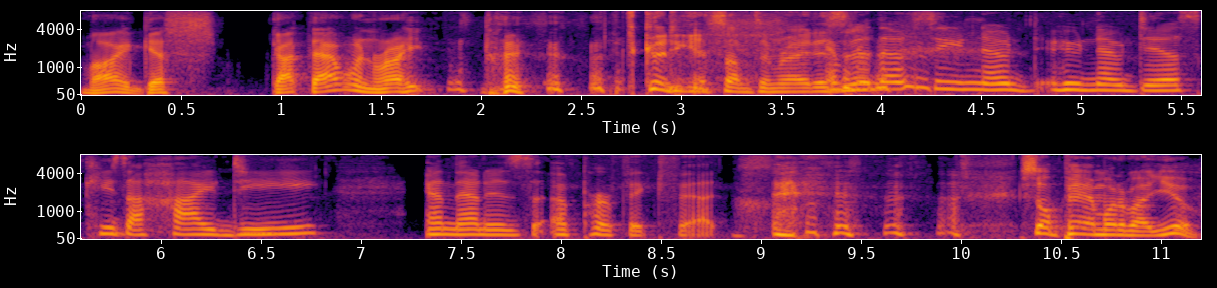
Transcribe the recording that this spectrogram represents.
"Well, I guess got that one right." It's good to get something right, isn't it? for it? those who know who know Disc, he's a high D, and that is a perfect fit. So, Pam, what about you?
